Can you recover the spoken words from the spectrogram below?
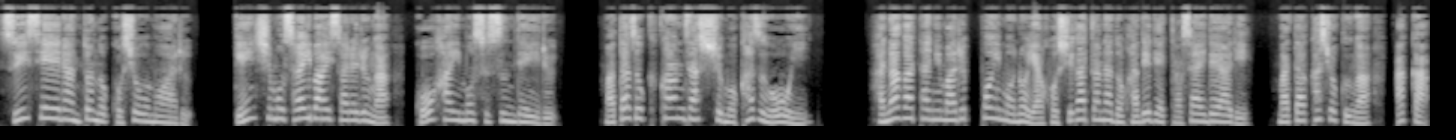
水生蘭との故障もある。原種も栽培されるが、交配も進んでいる。また属間雑種も数多い。花形に丸っぽいものや星型など派手で多彩であり、また花色が赤、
